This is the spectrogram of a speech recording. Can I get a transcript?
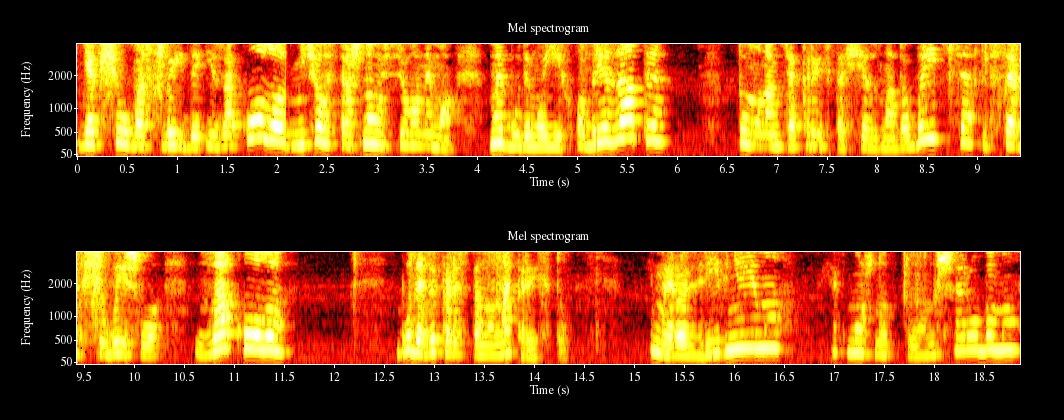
якщо у вас вийде і за коло, нічого страшного з цього нема. Ми будемо їх обрізати, тому нам ця крихта ще знадобиться, і все, що вийшло за коло, буде використано на крихту. І ми розрівнюємо, як можна тонше робимо.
